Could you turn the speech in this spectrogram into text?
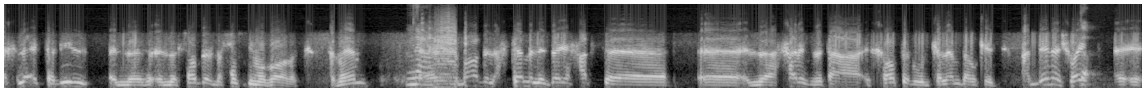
إخلاء السبيل اللي صدر لحسني مبارك تمام نعم بعض الأحكام اللي زي حبس الحارس بتاع الشاطر والكلام ده وكده عندنا شوية. آه، آه،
